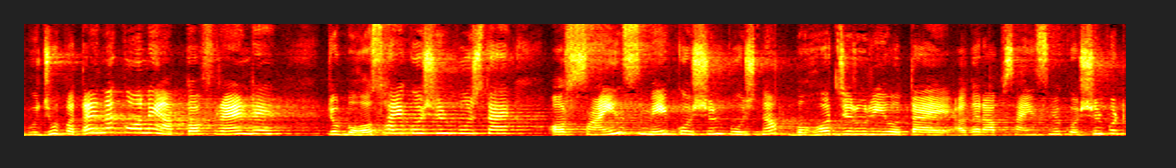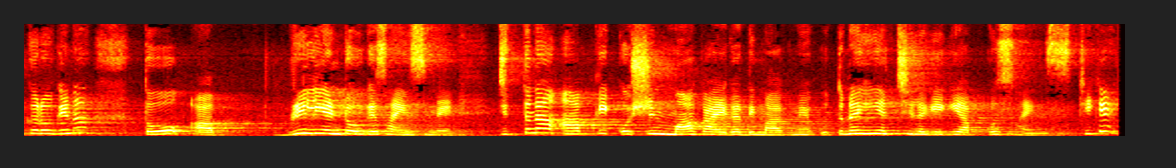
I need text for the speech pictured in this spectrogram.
बुझो, पता है ना कौन है आपका फ्रेंड है? जो बहुत सारे क्वेश्चन पूछता है। और साइंस में क्वेश्चन पूछना बहुत ज़रूरी होता है। अगर आप साइंस में क्वेश्चन पुट करोगे ना तो आप ब्रिलियंट होगे साइंस में। जितना आपके क्वेश्चन मार्क आएगा दिमाग में, उतना ही अच्छी लगेगी आपको साइंस ठीक है?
